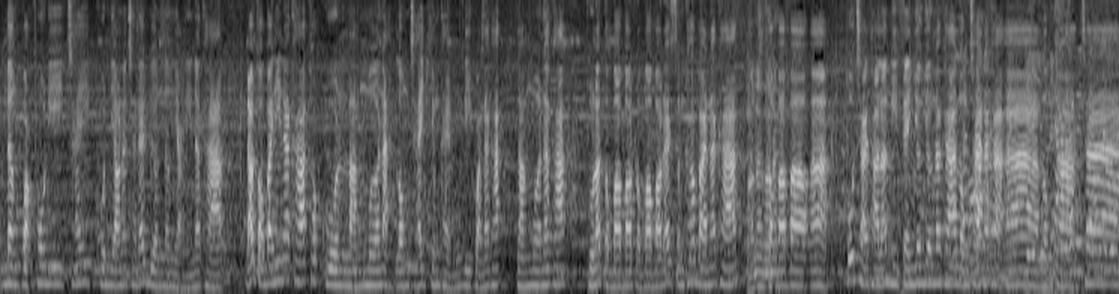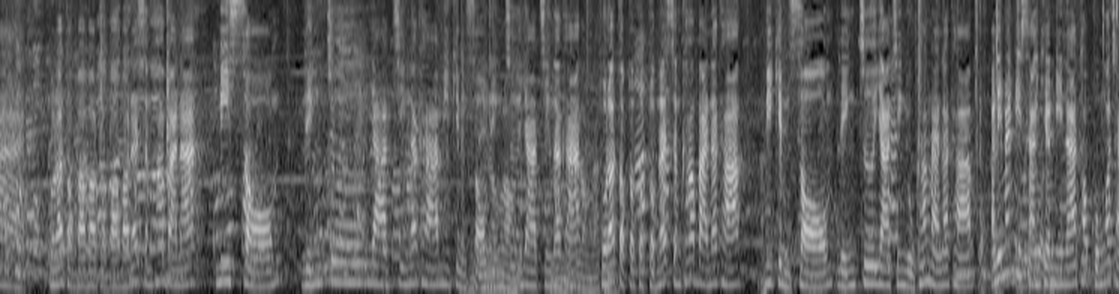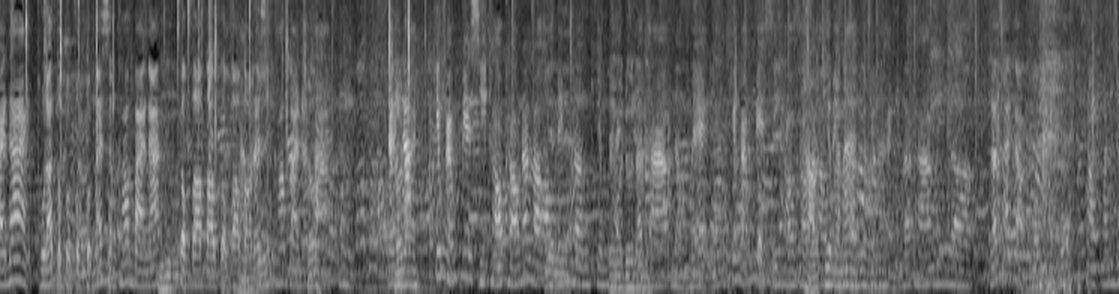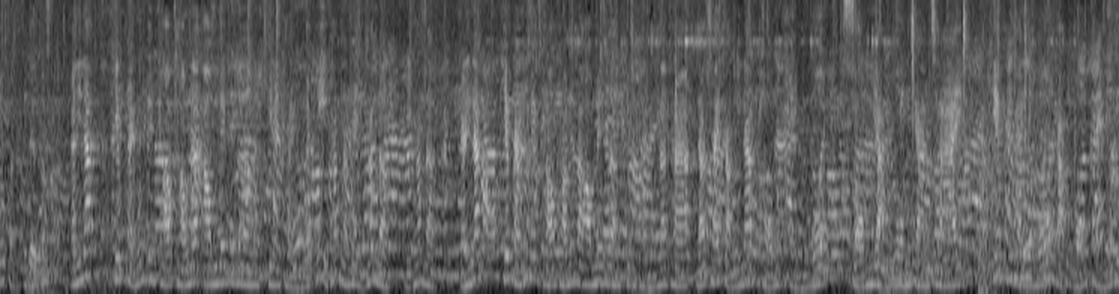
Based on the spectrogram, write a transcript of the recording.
หนึ่งกวักโพดีใช้คนยาวนะใช้ได้เดือนหนึ่งอย่างนี้นะครับแล้วต่อไปนี้นะคะทบทวนหลังมือนะลองใช้เค็มไข่มุกดีกว่านะคะ หลังมือนะคะถูแล้วตบเบาๆตบเบาๆได้ซึมเข้าไปนะคะตเอาบเบาๆอ่าผู้ชายทานแล้วมีแฟนเยอะๆนะคะลองใช้นะคะอ่าลองทานใช่ถูแล้วตบเบาๆตบเบาๆได้ซึมเข้าไปนะ มีสมหลิงจือยาจริงนะคะ มีกลิ่นสมหลิงจือยาจริงนะคะถูแล้วตบตบตบตบได้ซึมเข้าไปนะคะ มีกลิ่นสมหลิงจือยาจริงอยู่ข้างในนะครับ อันนี้ไม่มีสารเคมีนะท็อปคุ้มก็ใช้ได้ถูแล้วตบตบตบตบได้ซึมเข้าไปนะตบเบาๆตบเบาๆได้ซึมเข้าไปนะคะอืมอย่างนี้นะเค็มไข่มุกเมียสีขาวๆนั่นเราเอาเม็ดเริงเค็มไข่มุกนะคะหนึ่งเม็ดเค็มไข่มุกเมียสีขาวๆขาวเทียบกันหน้าเค็มไข่มุกนะคะเม็ดเริงแล้วใช้กับผมไข่มุกชาวพันธุ์ยุคก่อนอันนี้นะเค็มไข่มุกเป็นขาวๆนะเอาเม็ดเริงเค็มไข่มุกพี่อีกข้างหนึ่งอีกข้างหนึ่งอีกข้างหนึ่งอันนี้นะเค็มไข่มุกเป็นขาวๆนี่เราเอาเม็ดเริงเค็มไข่มุกนะคะแล้วใช้กับนี่นะของไข่มุกสองอย่างรวมการใช้เค็มไข่มุกกับของไข่มุกรวม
